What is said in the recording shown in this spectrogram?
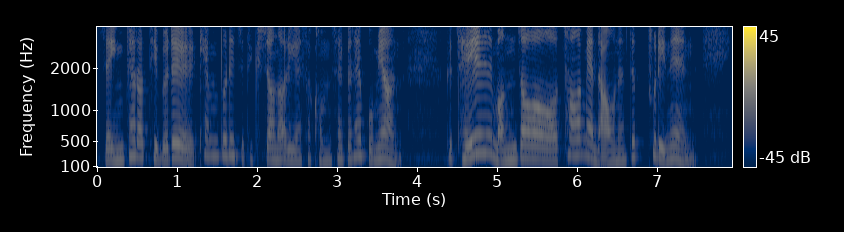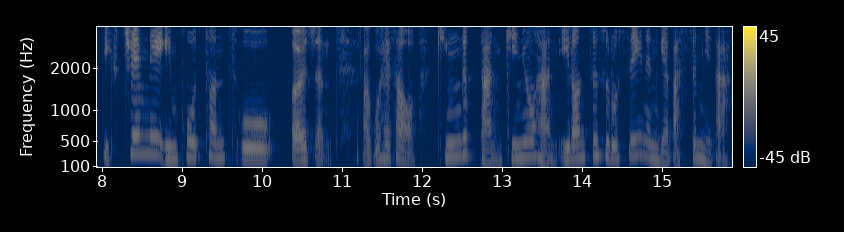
이제 임페러티브를 캠브리지 딕셔너리에서 검색을 해보면 그 제일 먼저 처음에 나오는 뜻풀이는 extremely important or urgent라고 해서 긴급한, 기묘한 이런 뜻으로 쓰이는 게 맞습니다.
